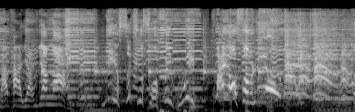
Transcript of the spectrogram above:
那他演讲啊，离死去做肥鬼，还要风流啊！子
